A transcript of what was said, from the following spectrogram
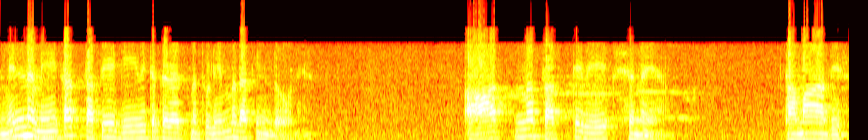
මෙන්න මේකත් අපේ ජීවිත පැවැත්ම තුළින්ම දකින්න ඕනේ. ආත්ම ප්‍රත්‍යවේක්ෂණය තමා දිස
